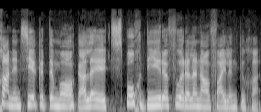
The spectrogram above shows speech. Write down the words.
gaan en seker te maak hulle het spogdiere voor hulle na 'n veiling toe gaan?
